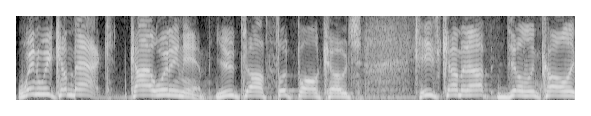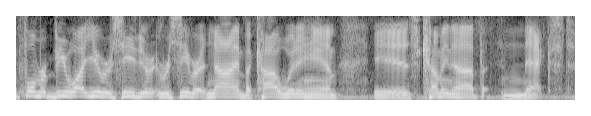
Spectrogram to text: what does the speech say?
When we come back, Kyle Whittingham, Utah football coach. He's coming up. Dylan Collie, former BYU receiver, receiver at nine, but Kyle Whittingham is coming up next.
